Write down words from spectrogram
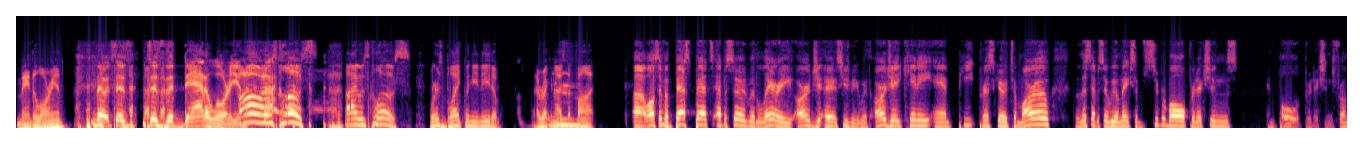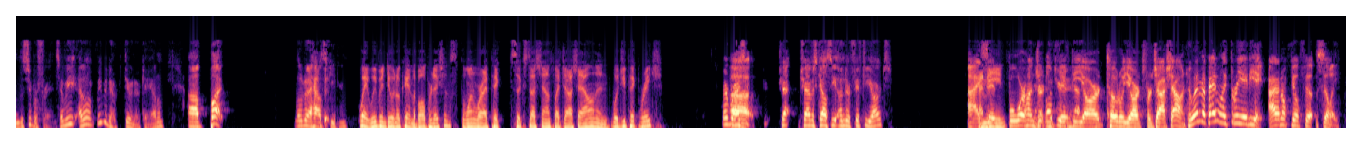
Mandalorian? No, it says it says the Dadalorian. Oh, I was close. I was close. Where's blank when you need him? I recognize the font. Uh, we'll also have a best bets episode with Larry, RJ, uh, excuse me, with RJ Kinney and Pete Prisco tomorrow. But in this episode, we'll make some Super Bowl predictions and bold predictions from the Super Friends. So we, I don't, we've been doing okay on them. Uh, but a little bit of housekeeping. Wait, we've been doing okay in the bowl predictions. The one where I picked six touchdowns by Josh Allen, and what'd you pick, Breech? Remember, I Uh, said Tra- Travis Kelce under 50 yards. I, I said mean- 450 yard total yards for Josh Allen, who ended up having like 388. I don't feel, feel silly.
